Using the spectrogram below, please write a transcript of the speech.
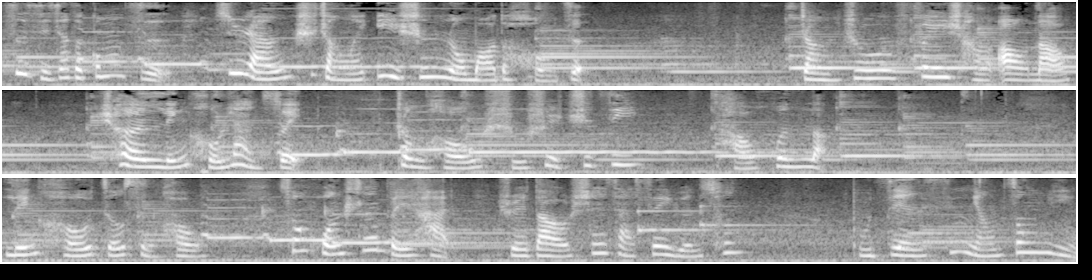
自己家的公子居然是长了一身绒毛的猴子。长珠非常懊恼，趁灵猴烂醉，众猴熟睡之机。逃婚了。灵猴酒醒后，从黄山北海追到山下仙元村，不见新娘踪影。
